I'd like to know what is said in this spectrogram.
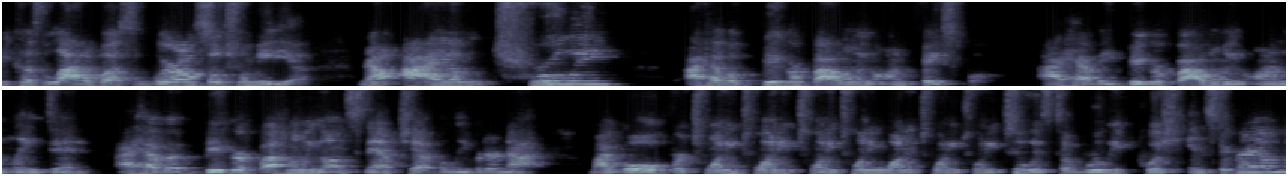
because a lot of us we're on social media. Now, I am truly I have a bigger following on Facebook. I have a bigger following on LinkedIn. I have a bigger following on Snapchat, believe it or not. My goal for 2020, 2021, and 2022 is to really push Instagram.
